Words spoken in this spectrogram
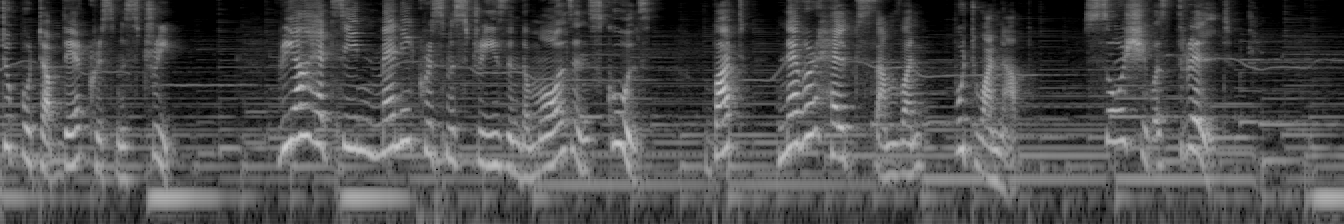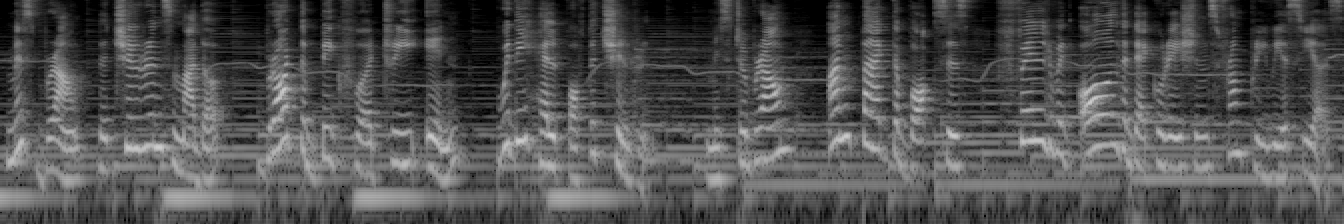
to put up their Christmas tree. Rhea had seen many Christmas trees in the malls and schools, but never helped someone put one up. So she was thrilled. Miss Brown, the children's mother, brought the big fir tree in with the help of the children. Mr. Brown unpacked the boxes filled with all the decorations from previous years.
